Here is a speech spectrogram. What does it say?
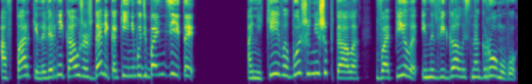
А в парке наверняка уже ждали какие-нибудь бандиты!» А Никеева больше не шептала, вопила и надвигалась на Громову,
